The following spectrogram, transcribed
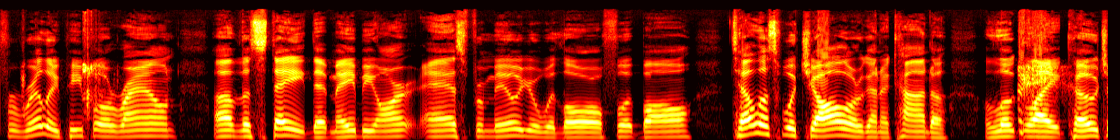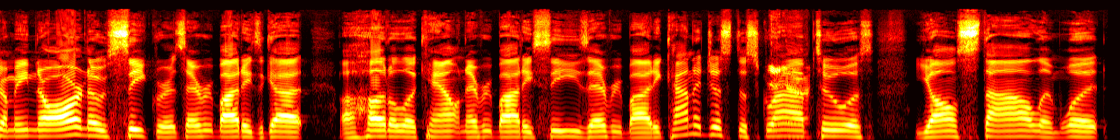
for really people around uh, the state that maybe aren't as familiar with Laurel football, tell us what y'all are going to kind of look like, Coach. I mean, there are no secrets. Everybody's got a Hudl account and everybody sees everybody. Kind of just describe yeah. to us y'all's style and what,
